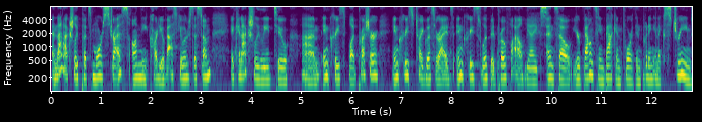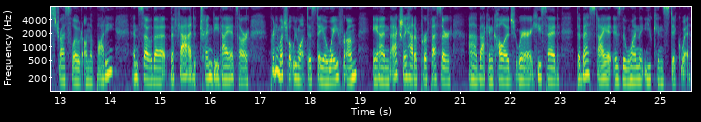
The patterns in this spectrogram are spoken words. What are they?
And that actually puts more stress on the cardiovascular system. It can actually lead to um, increased blood pressure, increased triglycerides, increased lipid profile. Yikes. And so you're bouncing back and forth and putting an extreme stress load on the body. And so the the fad trendy diets are pretty much what we want to stay away from. And I actually had a professor uh, back in college where he said the best diet is the one that you can stick with.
